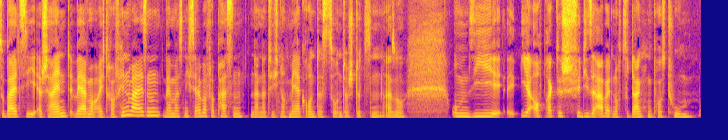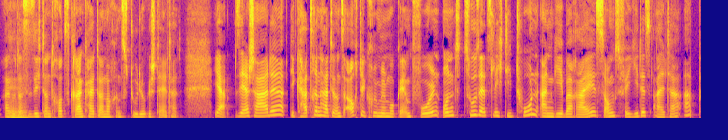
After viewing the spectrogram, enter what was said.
Sobald sie erscheint, werden wir euch darauf hinweisen, wenn wir es nicht selber verpassen. Und dann natürlich noch mehr Grund, das zu unterstützen. Also um sie ihr auch praktisch für diese Arbeit noch zu danken, posthum. Also mhm. dass sie sich dann trotz Krankheit da noch ins Studio gestellt hat. Ja, sehr schade. Die Katrin hatte uns auch die Krümelmucke empfohlen und zusätzlich die Tonangeberei Songs für jedes Alter ab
